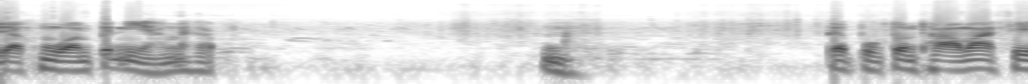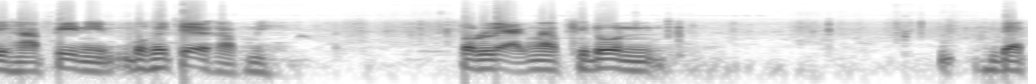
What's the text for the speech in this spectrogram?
อยากหัวมันเป็นเอียงนะครับแต่ปลูกต้นพาวมาสี่หาปีนี่บ่เคยเจอครับ นี่ต้นแรกนะครับ ที่โดนแบบ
